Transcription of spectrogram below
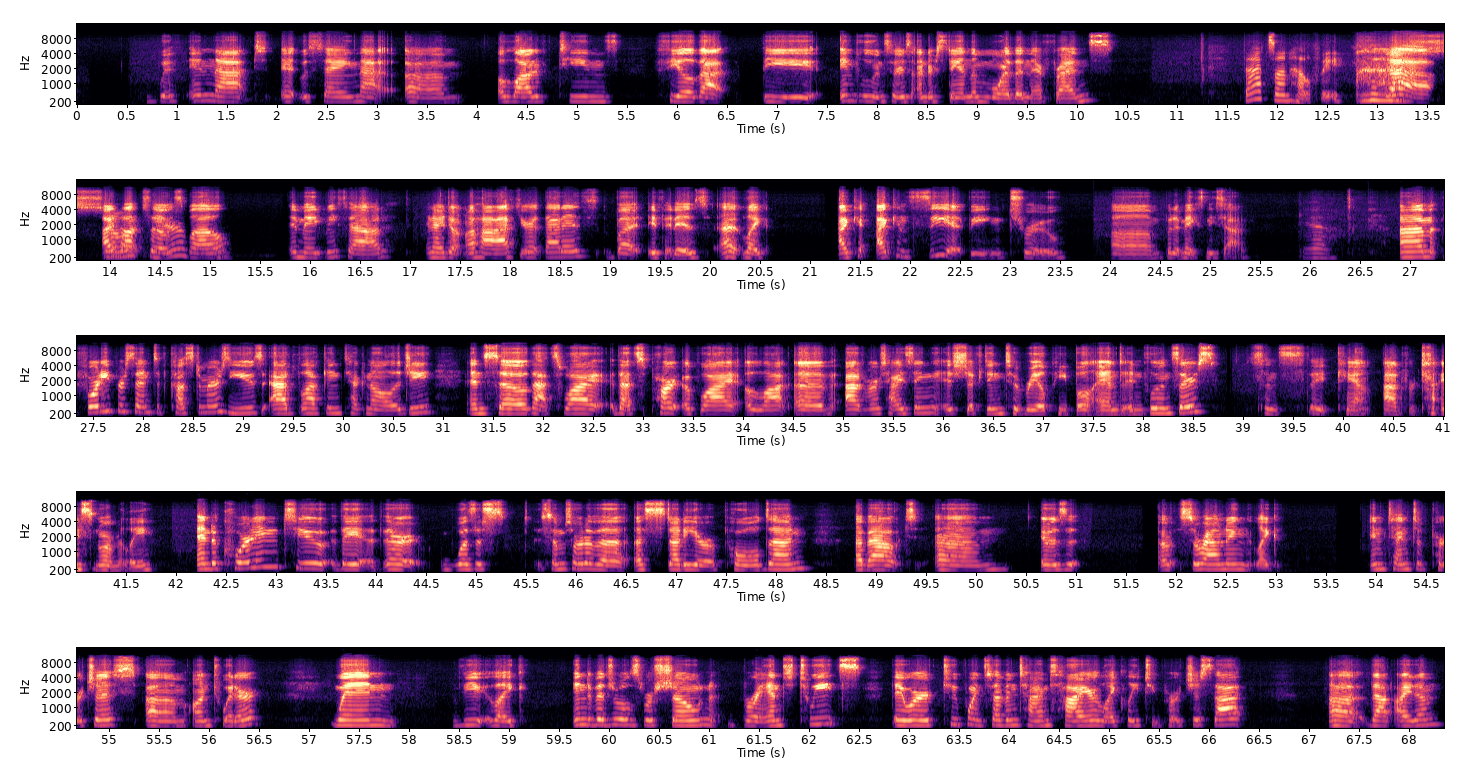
within that, it was saying that um, a lot of teens feel that the influencers understand them more than their friends. That's unhealthy. Yeah, I thought so as well. it made me sad, and I don't know how accurate that is, but if it is, uh, like, I can I can see it being true, um, but it makes me sad. Yeah. Um, 40% of customers use ad blocking technology. And so that's why, that's part of why a lot of advertising is shifting to real people and influencers since they can't advertise normally. And according to, they, there was a, some sort of a, a study or a poll done about, um, it was uh, surrounding like intent of purchase um, on Twitter when view like individuals were shown brand tweets they were 2.7 times higher likely to purchase that uh, that item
